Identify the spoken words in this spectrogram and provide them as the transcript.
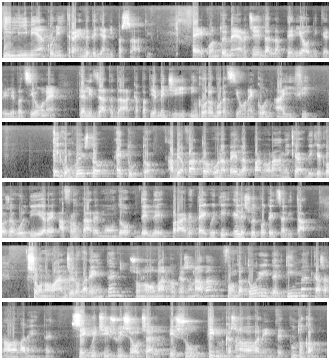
in linea con il trend degli anni passati. È quanto emerge dalla periodica rilevazione realizzata da KPMG in collaborazione con AIFI. E con questo è tutto. Abbiamo fatto una bella panoramica di che cosa vuol dire affrontare il mondo delle private equity e le sue potenzialità. Sono Angelo Valente. Sono Marco Casanova. Fondatori del team Casanova Valente. Seguici sui social e su teamcasanovavalente.com.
